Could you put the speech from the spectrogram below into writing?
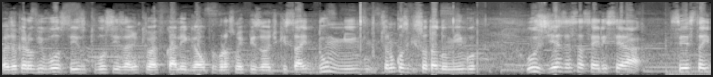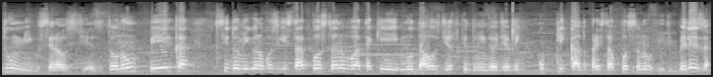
Mas eu quero ouvir vocês, o que vocês acham que vai ficar legal pro próximo episódio que sai domingo. Se eu não conseguir soltar domingo, os dias dessa série será sexta e domingo, será os dias. Então não perca, se domingo eu não conseguir estar postando, vou até que mudar os dias, porque domingo é um dia bem complicado para estar postando o vídeo, beleza?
